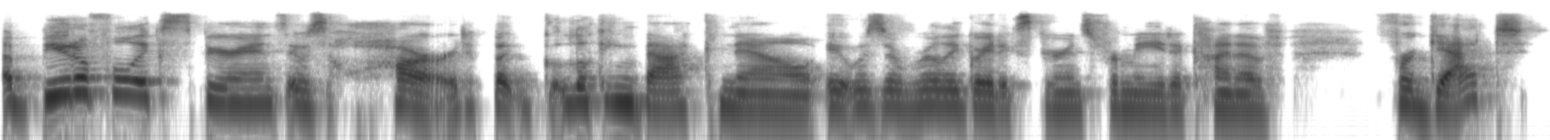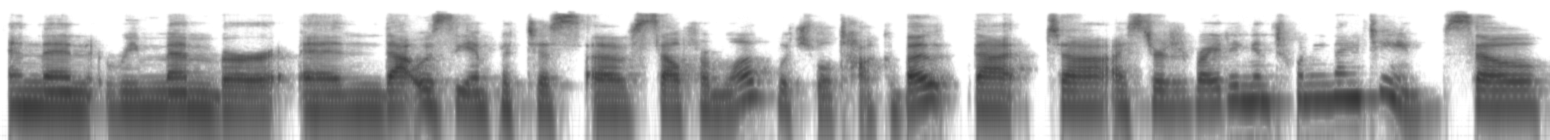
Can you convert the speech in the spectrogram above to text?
a beautiful experience. It was hard, but looking back now, it was a really great experience for me to kind of forget and then remember. And that was the impetus of Sell from Love, which we'll talk about, that uh, I started writing in 2019. So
